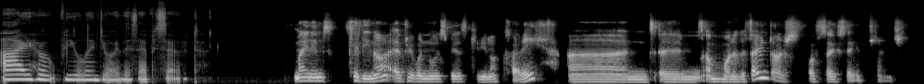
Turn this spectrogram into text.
I hope you'll enjoy this episode my name's Corinna. Everyone knows me as Corinna Curry, and um, I'm one of the founders of Southside Fringe.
